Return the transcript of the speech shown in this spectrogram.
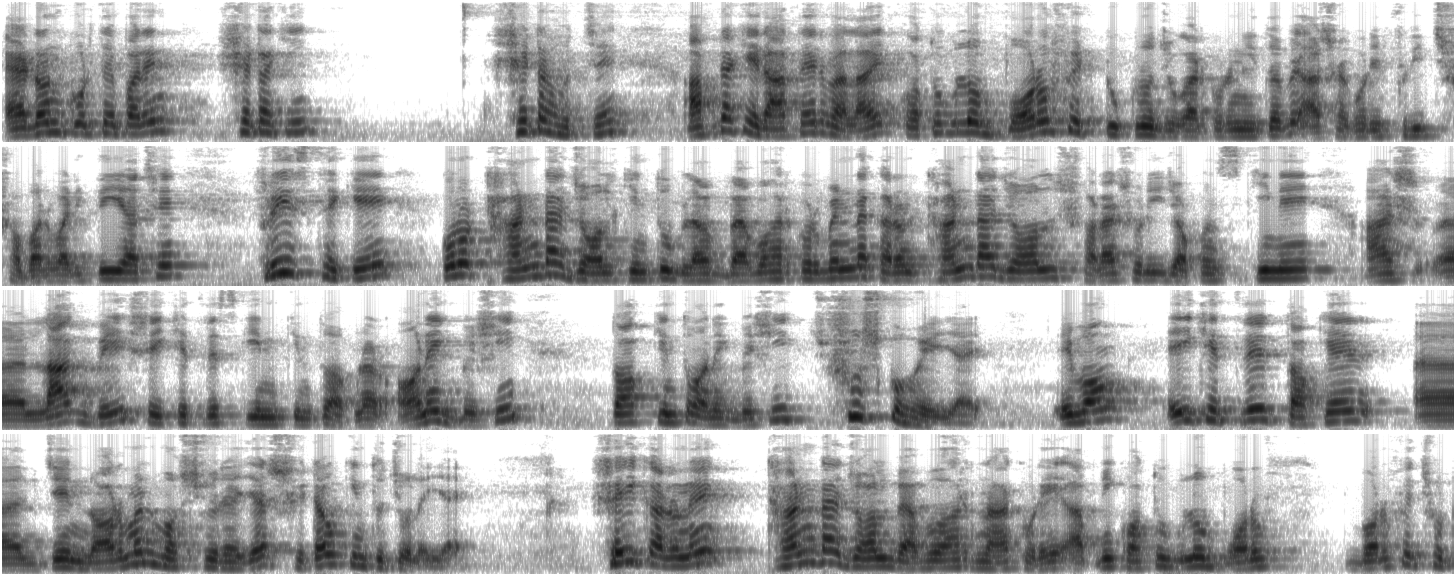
অ্যাড অন করতে পারেন, সেটা কি? সেটা হচ্ছে, আপনাকে রাতের বেলায় কতগুলো বরফের টুকরো জোগাড় করে নিতে হবে, আশা করি ফ্রিজ সবার বাড়িতেই আছে। ফ্রিজ থেকে কোনো ঠান্ডা জল কিন্তু ব্যবহার করবেন না, কারণ ঠান্ডা জল সরাসরি যখন স্কিনে আস লাগবে, সেই ক্ষেত্রে স্কিন কিন্তু আপনার অনেক বেশি, ত্বক কিন্তু অনেক বেশি শুষ্ক হয়ে যায়। এবং এই ক্ষেত্রে ত্বকের যে নর্মাল ময়শ্চারাইজার সেটাও কিন্তু চলে যায়। সেই কারণে ঠান্ডা জল ব্যবহার না করে আপনি কতগুলো বরফ বরফের ছোট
